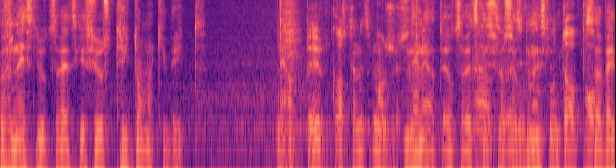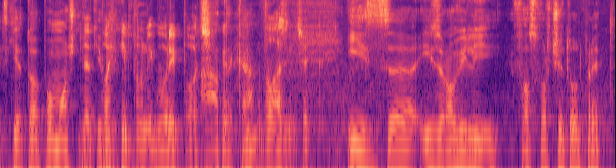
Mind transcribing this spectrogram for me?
Внесли от Съветския съюз 3 тона кибрид. Не, от, от Костенец можеш. Не, не, те от Съветския А, от съюз са го Съветския. внесли. По- Съветския, той е по-мощният Те по, кибрид. по не говори повече. А, така? Влажничек. Из, изровили фосфорчето отпред,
